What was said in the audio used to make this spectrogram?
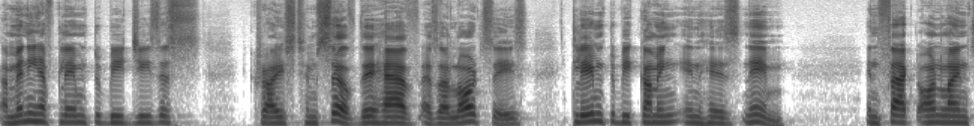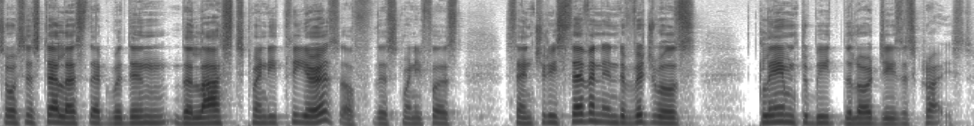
Uh, many have claimed to be Jesus Christ himself. They have, as our Lord says, claimed to be coming in his name. In fact, online sources tell us that within the last 23 years of this 21st century, seven individuals claimed to be the Lord Jesus Christ.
